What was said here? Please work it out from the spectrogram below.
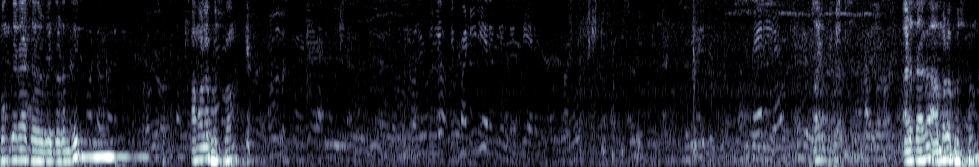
பொங்கராஜ் அவர்களை தொடர்ந்து அமல புஷ்பம். அடுத்தாக அமல புஷ்பம்.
